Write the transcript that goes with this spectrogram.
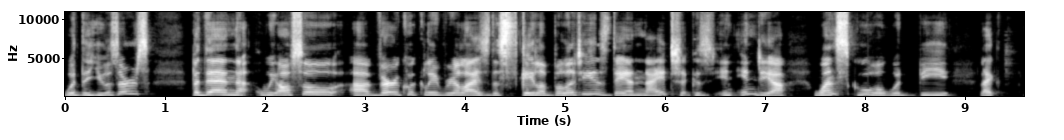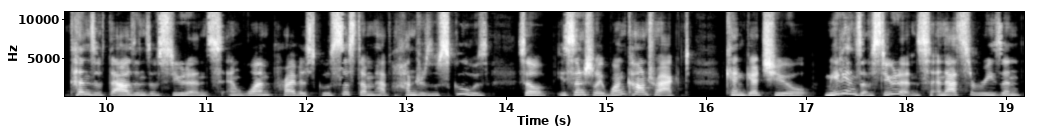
with the users but then we also uh, very quickly realized the scalability is day and night because in India, one school would be like tens of thousands of students, and one private school system have hundreds of schools. So essentially, one contract can get you millions of students, and that's the reason.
